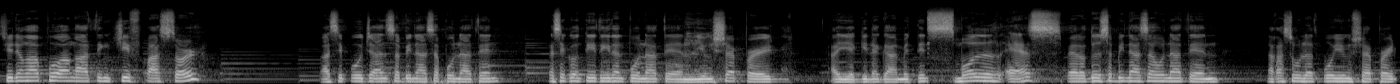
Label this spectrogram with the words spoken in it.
Sino nga po ang ating chief pastor? Base po dyan sa binasa po natin. Kasi kung titingnan po natin, yung shepherd ay ginagamit din small s, pero doon sa binasa po natin, nakasulat po yung shepherd.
